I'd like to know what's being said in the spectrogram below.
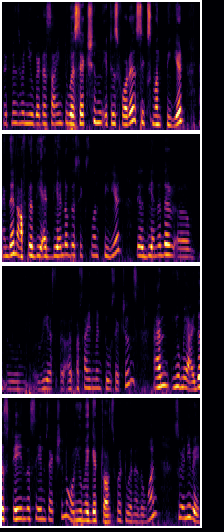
that means when you get assigned to a section it is for a 6 month period and then after the at the end of the 6 month period there will be another uh, uh, uh, assignment to sections and you may either stay in the same section or you may get transferred to another one. So, anyway,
